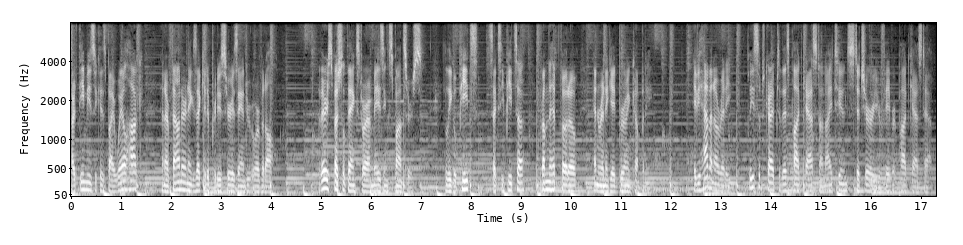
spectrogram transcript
Our theme music is by Whalehawk, and our founder and executive producer is Andrew Orvedahl. A very special thanks to our amazing sponsors Illegal Pete's, Sexy Pizza, From the Hip Photo, and Renegade Brewing Company. If you haven't already, please subscribe to this podcast on iTunes, Stitcher, or your favorite podcast app.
